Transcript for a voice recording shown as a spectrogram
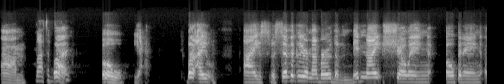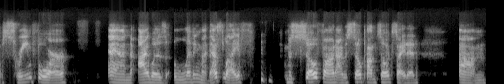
um, lots of but gore. oh yeah, but I I specifically remember the midnight showing opening of Scream Four, and I was living my best life. it was so fun. I was so pumped, so excited. Um,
